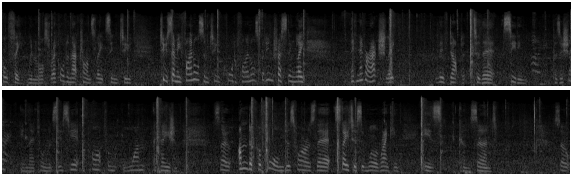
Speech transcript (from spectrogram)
healthy win-loss record, and that translates into two semi-finals and two quarter-finals. But interestingly, they've never actually lived up to their seeding position in their tournaments this year, apart from one occasion. So underperformed as far as their status in world ranking is concerned. So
